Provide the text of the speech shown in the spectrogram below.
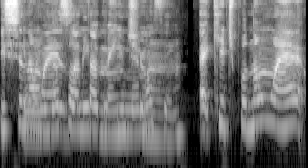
E se Eu não é sou exatamente um. assim. É que, tipo, não é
